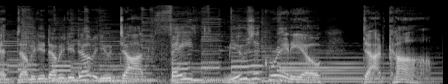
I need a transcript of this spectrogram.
at www.faithmusicradio.com.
